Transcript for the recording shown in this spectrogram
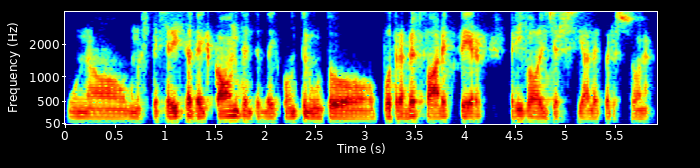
uno, uno, specialista del content, del contenuto potrebbe fare per rivolgersi alle persone.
